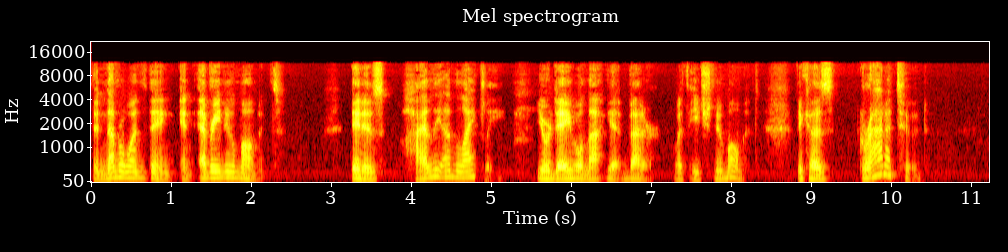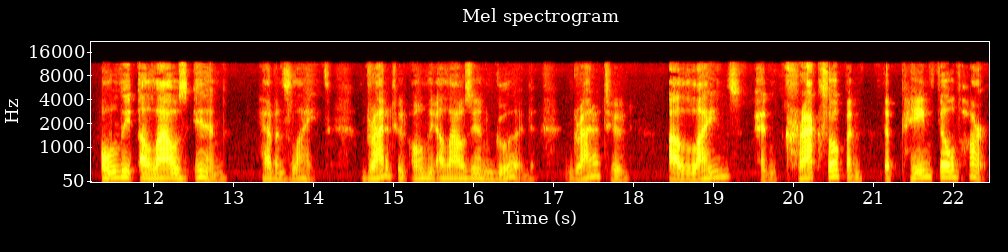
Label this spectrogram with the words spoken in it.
the number one thing in every new moment. It is highly unlikely your day will not get better with each new moment because gratitude only allows in heaven's light. Gratitude only allows in good. Gratitude aligns and cracks open the pain-filled heart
